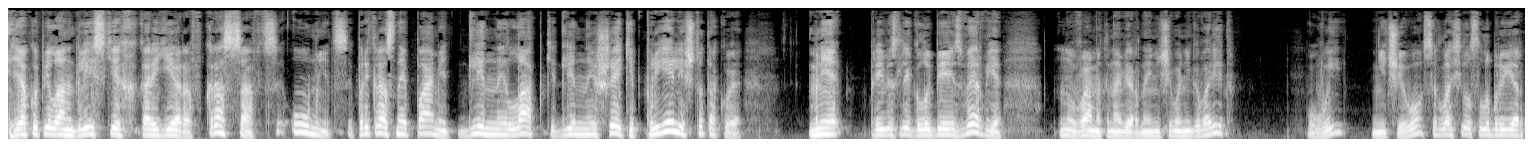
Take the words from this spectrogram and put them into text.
Я купила английских карьеров, красавцы, умницы, прекрасная память, длинные лапки, длинные шейки, прелесть, что такое. Мне привезли голубей из Вервья, ну, вам это, наверное, ничего не говорит. Увы, ничего, согласился Лабрюер.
